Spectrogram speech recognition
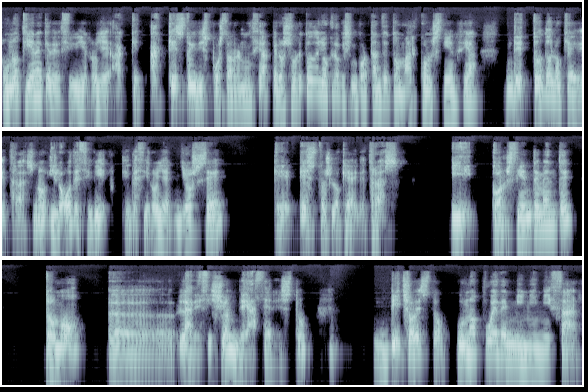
uno tiene que decidir, oye, ¿a qué, ¿a qué estoy dispuesto a renunciar? Pero sobre todo yo creo que es importante tomar conciencia de todo lo que hay detrás, ¿no? Y luego decidir y decir, oye, yo sé que esto es lo que hay detrás. Y conscientemente tomo eh, la decisión de hacer esto. Dicho esto, ¿uno puede minimizar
